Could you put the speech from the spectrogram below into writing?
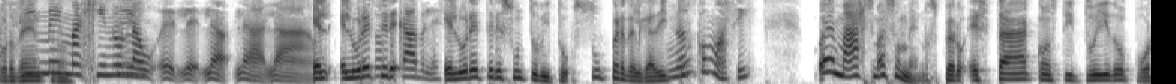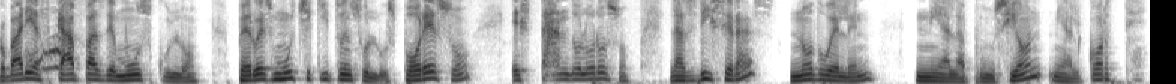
por Así dentro. me imagino la, eh, la, la, la- El, el, uréter, cables. el uréter es un tubito súper delgadito. no es como así. Bueno, más, más o menos, pero está constituido por varias capas de músculo, pero es muy chiquito en su luz. Por eso es tan doloroso. Las vísceras no duelen ni a la punción ni al corte.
